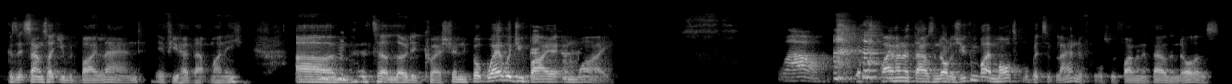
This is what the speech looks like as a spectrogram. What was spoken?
because it sounds like you would buy land if you had that money. Um, it's a loaded question, but where would you buy it and why? Wow. $500,000. You can buy multiple bits of land, of course, with $500,000.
